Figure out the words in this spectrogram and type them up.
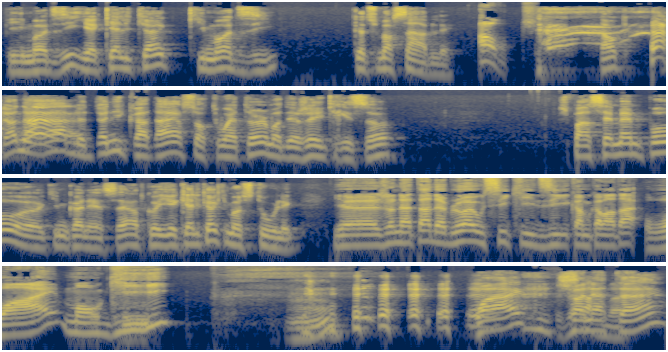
puis il m'a dit, il y a quelqu'un qui m'a dit que tu me ressemblais. Ouch! Donc, l'honorable Denis Coderre sur Twitter m'a déjà écrit ça. Je pensais même pas euh, qu'il me connaissait. En tout cas, il y a quelqu'un qui m'a stoulé. Il y a Jonathan Deblois aussi qui dit comme commentaire Ouais, mon Guy. Ouais, Jonathan,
